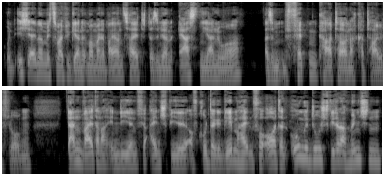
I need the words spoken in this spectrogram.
Und ich erinnere mich zum Beispiel gerne immer an meine Bayernzeit. Da sind wir am 1. Januar also mit einem fetten Kater nach Katar geflogen. Dann weiter nach Indien für ein Spiel aufgrund der Gegebenheiten vor Ort, dann ungeduscht wieder nach München,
